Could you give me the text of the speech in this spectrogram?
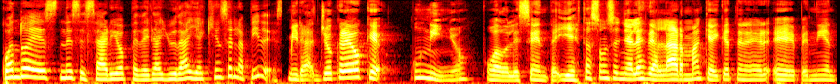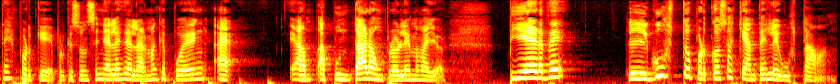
¿cuándo es necesario pedir ayuda y a quién se la pides? Mira, yo creo que un niño o adolescente, y estas son señales de alarma que hay que tener eh, pendientes porque, porque son señales de alarma que pueden apuntar a un problema mayor, pierde el gusto por cosas que antes le gustaban.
